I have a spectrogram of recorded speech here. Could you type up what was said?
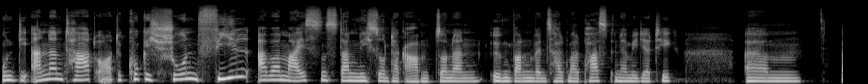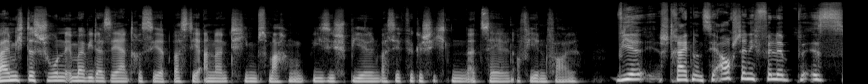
Und die anderen Tatorte gucke ich schon viel, aber meistens dann nicht Sonntagabend, sondern irgendwann, wenn es halt mal passt, in der Mediathek. Ähm, weil mich das schon immer wieder sehr interessiert, was die anderen Teams machen, wie sie spielen, was sie für Geschichten erzählen, auf jeden Fall. Wir streiten uns ja auch ständig. Philipp ist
